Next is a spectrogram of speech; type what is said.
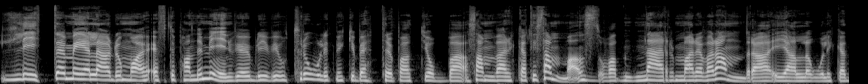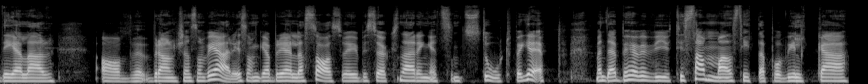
lite mer lärdom efter pandemin. Vi har ju blivit otroligt mycket bättre på att jobba, samverka tillsammans och vara närmare varandra i alla olika delar av branschen som vi är i. Som Gabriella sa så är ju besöksnäring ett sånt stort begrepp. Men där behöver vi ju tillsammans titta på vilka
